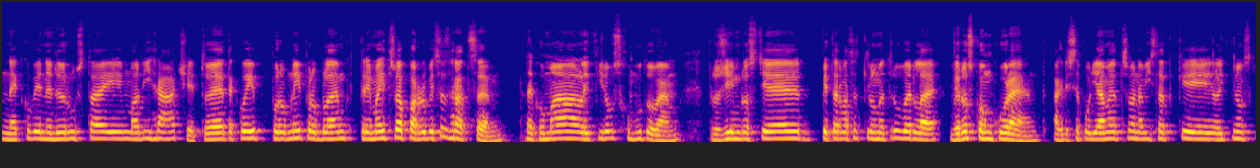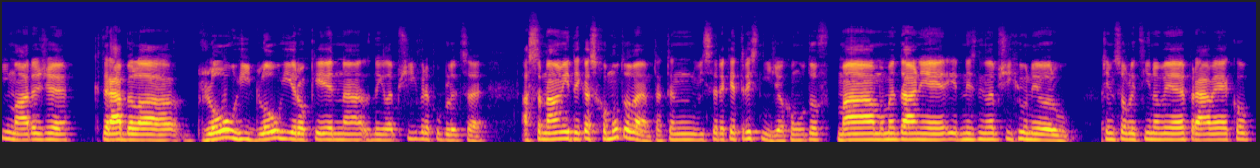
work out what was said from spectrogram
jakoby nedorůstají mladí hráči. To je takový podobný problém, který mají třeba Pardubice s Hradcem, tak ho má Litvínov s Chomutovem, protože jim prostě 25 km vedle vyrost konkurent. A když se podíváme třeba na výsledky Litvínovské mládeže, která byla dlouhý, dlouhý roky jedna z nejlepších v republice, a srovnáme ji teďka s Chomutovem, tak ten výsledek je tristní, že Chomutov má momentálně jedny z nejlepších juniorů, co v Litvínově je právě jako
